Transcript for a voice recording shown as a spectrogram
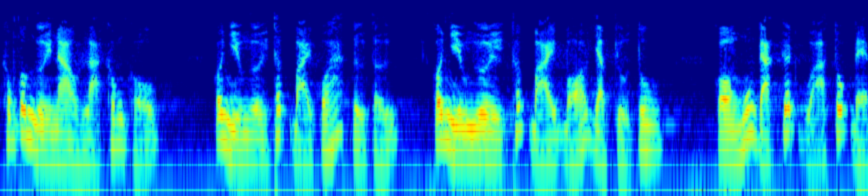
không có người nào là không khổ. Có nhiều người thất bại quá tự tử, có nhiều người thất bại bỏ vào chùa tu. Còn muốn đạt kết quả tốt đẹp,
